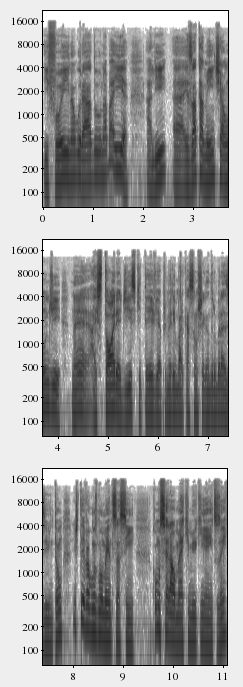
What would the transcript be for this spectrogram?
e foi inaugurado na Bahia, ali é, exatamente aonde né, a história diz que teve a primeira embarcação chegando no Brasil. Então a gente teve alguns momentos assim. Como será o Mac 1500, hein?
